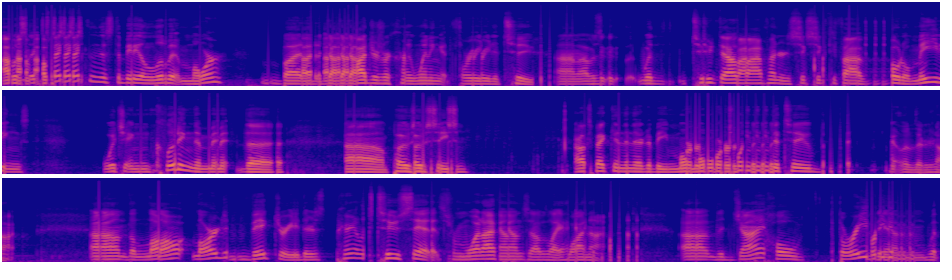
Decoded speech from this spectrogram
I was, I was expecting this to be a little bit more, but the Dodgers are currently winning at three to two. Um, I was with 2,565 total meetings, which including the the uh, postseason. I was expecting there to be more more between the two, but apparently there's not. Um, the la- largest victory, there's apparently two sets from what I found, so I was like, why not? Uh, the Giants hold three of them with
